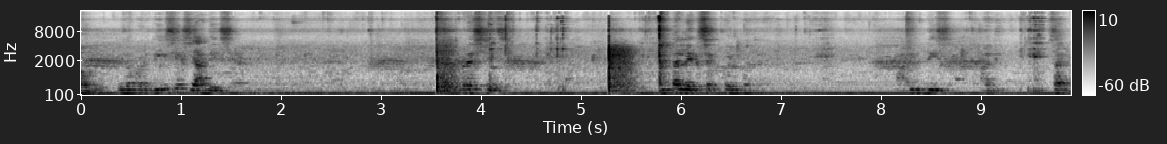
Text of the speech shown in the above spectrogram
అవును. ఇది ఒకటి తీసేసి అది వేసాడు బ్రెస్ట్ వేసి అంత లెగ్స్ ఎక్కువ అది తీసి అది. సరే.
